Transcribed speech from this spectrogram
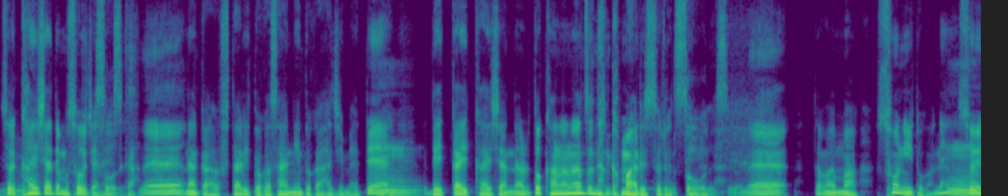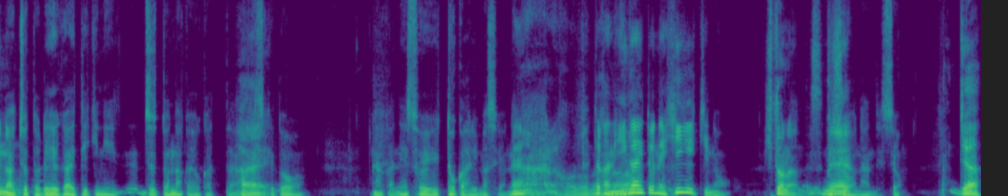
それ会社社でもそうじゃないですか。ね。なんか2人とか3人とか始めて、うんでっかい会社になると必ず仲間割りするっていう。そうですよね。だからまあソニーとかね、うんそういうのはちょっと例外的にずっと仲良かったんですけど、なんかねそういうとこありますよね。なるほどな。だからね意外とね悲劇の人なんです武ね。将なんですよ。じゃあ、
